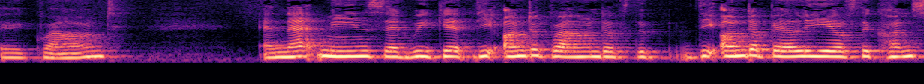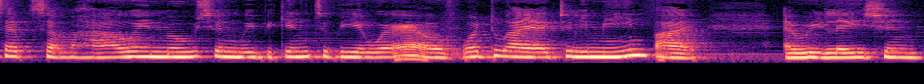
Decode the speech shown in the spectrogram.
uh, ground. And that means that we get the underground of the, the underbelly of the concept somehow in motion. We begin to be aware of what do I actually mean by a relation?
